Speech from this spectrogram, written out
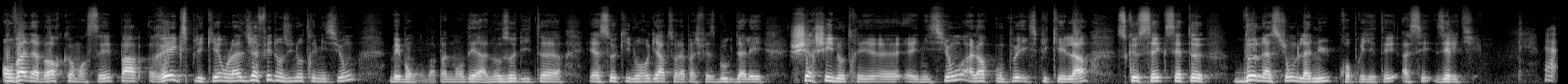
On va d'abord commencer par réexpliquer, on l'a déjà fait dans une autre émission, mais bon, on va pas demander à nos auditeurs et à ceux qui nous regardent sur la page Facebook d'aller chercher une autre euh, émission, alors qu'on peut expliquer là ce que c'est que cette donation de la nue propriété à ses héritiers. Bah,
